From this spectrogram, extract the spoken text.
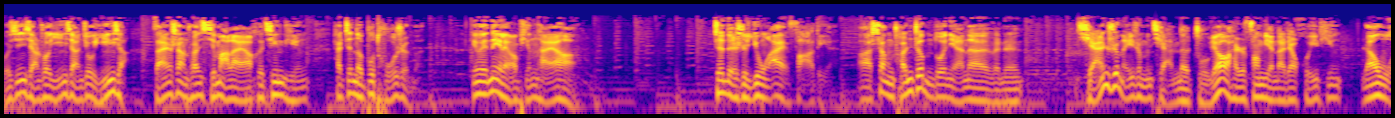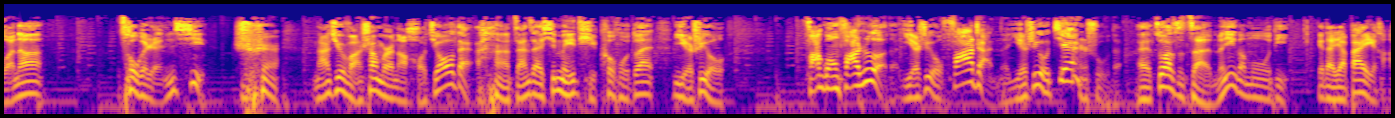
我心想说，影响就影响，咱上传喜马拉雅和蜻蜓还真的不图什么，因为那两个平台啊，真的是用爱发电啊，上传这么多年呢，反正。”钱是没什么钱的，主要还是方便大家回听。然后我呢，凑个人气，是拿去往上面呢好交代。咱在新媒体客户端也是有发光发热的，也是有发展的，也是有建树的。哎，做是怎么一个目的？给大家掰一下。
